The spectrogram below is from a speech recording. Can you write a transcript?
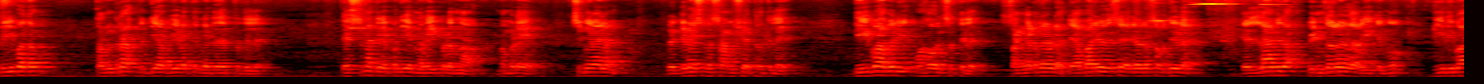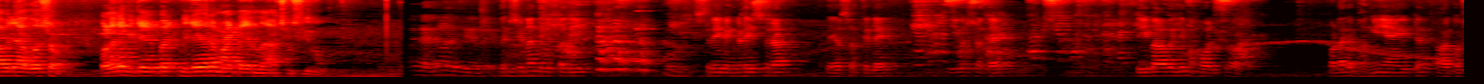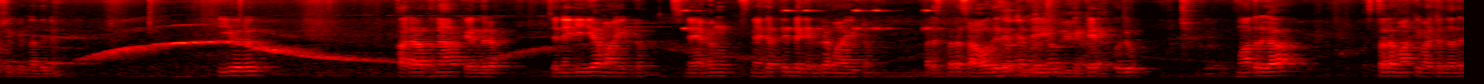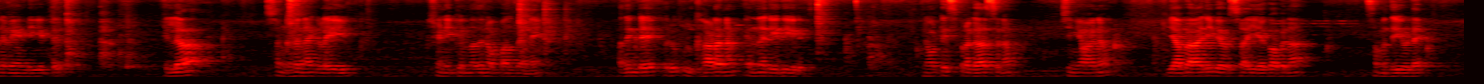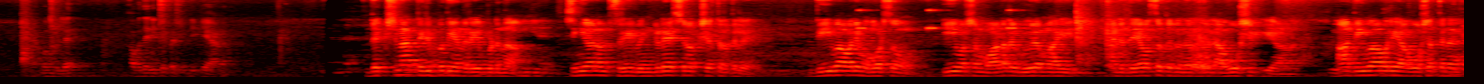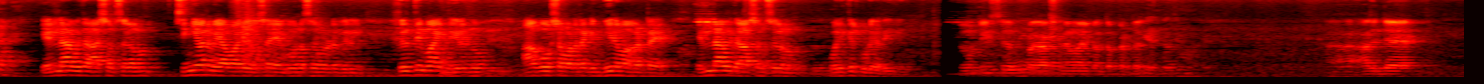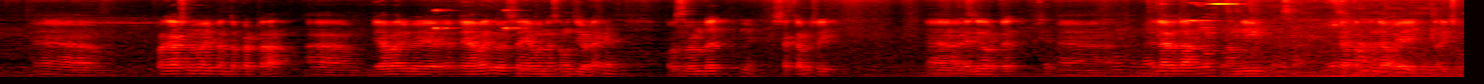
ശ്രീപദം തന്ത്ര വിദ്യാപീഠത്തിന്റെ നേതൃത്വത്തിൽ ദക്ഷിണ തിരുപ്പതി എന്നറിയപ്പെടുന്ന നമ്മുടെ ചിങ്ങവനം വെങ്കടേശ്വര സ്വാമി ക്ഷേത്രത്തിലെ ദീപാവലി മഹോത്സവത്തിൽ സംഘടനയുടെ വ്യാപാരി വ്യവസായ ഏകോപന സമിതിയുടെ എല്ലാവിധ പിന്തുണകൾ അറിയിക്കുന്നു. ഈ ദീപാവലി ആഘോഷം വളരെ വിജയ വിജയകരമാട്ടെ എന്ന് ആശംസിക്കുന്നു. ദക്ഷിണ തിരുപ്പതി ശ്രീ വെങ്കടേശ്വര ദേവസ്വത്തിലെ ഈ വർഷത്തെ ദീപാവലി മഹോത്സവം. വളരെ ഭംഗിയായിട്ട് ആഘോഷിക്കുന്നതിന് ഈ ഒരു ആരാധനാ കേന്ദ്രം ജനകീയമായിട്ടും സ്നേഹം സ്നേഹത്തിന്റെ കേന്ദ്രമായിട്ടും പരസ്പര സാഹോദര്യത്തിന്റെയും ഒക്കെ ഒരു മാതൃകാ സ്ഥലമാക്കി മാറ്റുന്നതിന് വേണ്ടിയിട്ട് എല്ലാ സംഘടനകളെയും ക്ഷണിക്കുന്നതിനൊപ്പം തന്നെ അതിന്റെ ഒരു ഉദ്ഘാടനം എന്ന രീതിയിൽ നോട്ടീസ് പ്രകാശനം ചിങ്ങവനം വ്യാപാരി വ്യവസായി ഏകോപന സമിതിയുടെ മുമ്പിൽ അവതരിക്കപ്പെട്ടിരിക്കുകയാണ്. ദക്ഷിണ തിരുപ്പതി എന്നറിയപ്പെടുന്ന ചിങ്ങവനം ശ്രീ വെങ്കടേശ്വര ക്ഷേത്രത്തിലെ ദീപാവലി മഹോത്സവം ഈ വർഷം വളരെ വിപുലമായി എന്റെ ദേവസ്വത്തിന്റെ നേതൃത്വത്തിൽ ആഘോഷിക്കുകയാണ്. ആ ദീപാവലി ആഘോഷത്തിന് എല്ലാവിധ ആശംസകളും ചിങ്ങവന വ്യാപാരി വ്യവസായ ഏകോപന സമിതിയുടെ പേരിൽ ഹൃദ്യമായി നേരുന്നു. ആഘോഷം വളരെ ഗംഭീരമാകട്ടെ. എല്ലാവിധ ആശംസകളും ഒരിക്കൽ കൂടി അറിയിക്കുന്നു. നോട്ടീസ് പ്രകാശനവുമായി ബന്ധപ്പെട്ട് ആ, അതിന്റെ ആ, പ്രകാശനവുമായി ബന്ധപ്പെട്ട വ്യാപാരി വ്യ- വ്യാപാരി വ്യവസായ ഏകോപന സമിതിയുടെ പ്രസിഡന്റ് സെക്രട്ടറി എന്നിവർക്ക് എല്ലാവിധ നന്ദിയും ക്ഷേത്രത്തിന്റെ അവയെ അറിയിച്ചു.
